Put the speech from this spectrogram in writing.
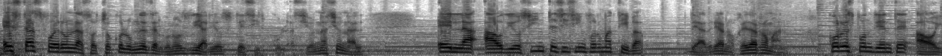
Estas fueron las ocho columnas de algunos diarios de circulación nacional en la audiosíntesis informativa de Adrián Ojeda Román, correspondiente a hoy,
